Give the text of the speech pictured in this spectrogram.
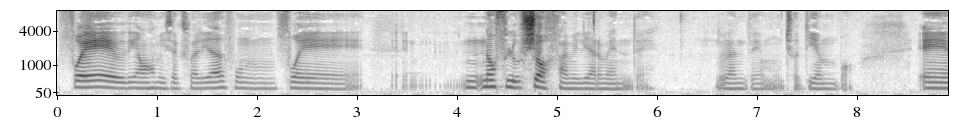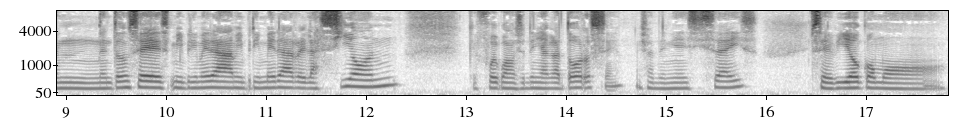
Fue, digamos, mi sexualidad fue, un- fue eh, no fluyó familiarmente durante mucho tiempo. Em, entonces, mi primera, mi primera relación, que fue cuando yo tenía 14, ella tenía 16, se vio como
